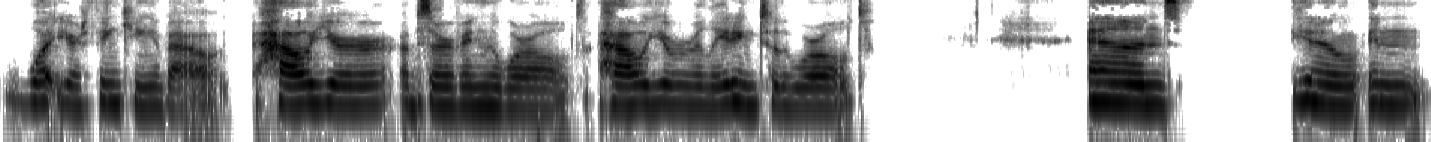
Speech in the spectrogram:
what you're thinking about, how you're observing the world, how you're relating to the world. And, you know, in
